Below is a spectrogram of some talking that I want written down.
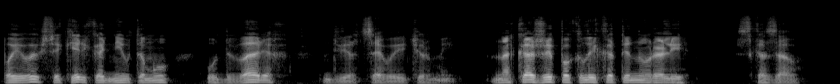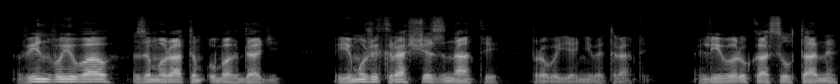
появився кілька днів тому у дверях двірцевої тюрми. Накажи покликати Нуралі, сказав. Він воював за Муратом у Багдаді. Йому ж краще знати про воєнні витрати. Ліва рука султане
